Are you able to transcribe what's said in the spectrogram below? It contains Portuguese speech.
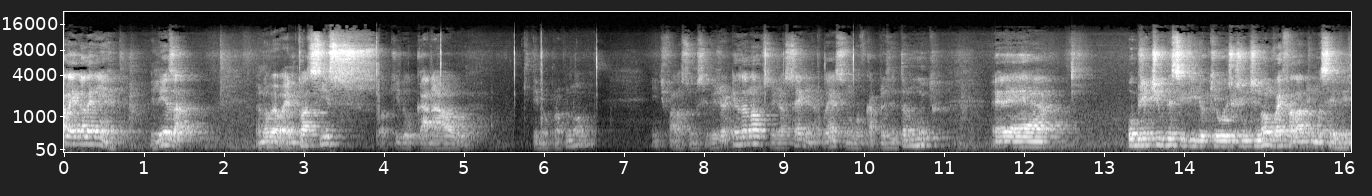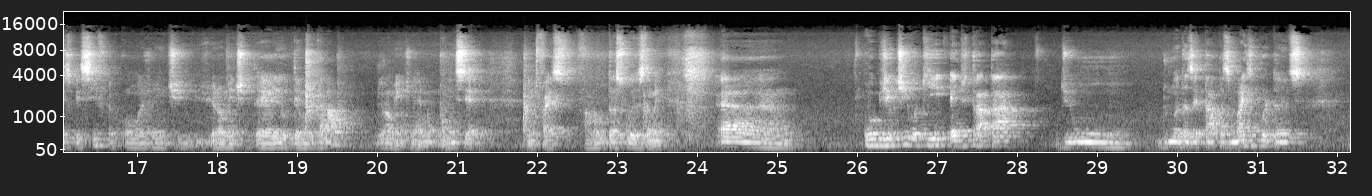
Fala aí galerinha, beleza? Meu nome é Wellington Assis, aqui do canal que tem meu próprio nome. A gente fala sobre cerveja artesanal, você já segue, já conhece, não vou ficar apresentando muito. É... O objetivo desse vídeo aqui hoje a gente não vai falar de uma cerveja específica, como a gente geralmente é o tema do canal, geralmente, né? Mas nem sempre. A gente faz, fala outras coisas também. É... O objetivo aqui é de tratar de, um, de uma das etapas mais importantes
